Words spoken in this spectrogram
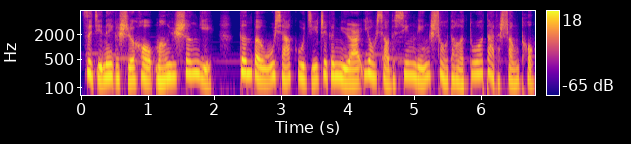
自己那个时候忙于生意，根本无暇顾及这个女儿幼小的心灵受到了多大的伤痛。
